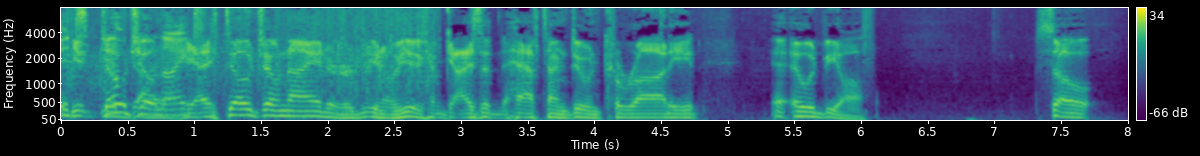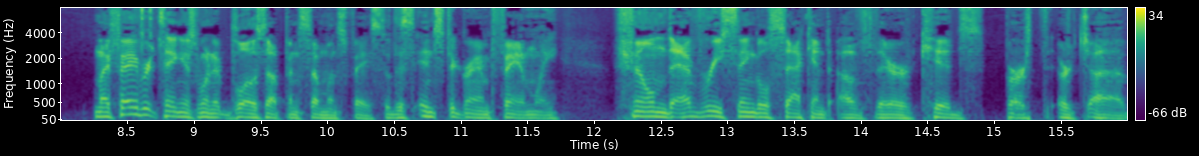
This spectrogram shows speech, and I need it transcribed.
It's You- dojo got- night. Yeah, dojo night, or you know, you have guys at halftime doing karate. It, would be awful. So, my favorite thing is when it blows up in someone's face. So, this Instagram family filmed every single second of their kid's birth or uh,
